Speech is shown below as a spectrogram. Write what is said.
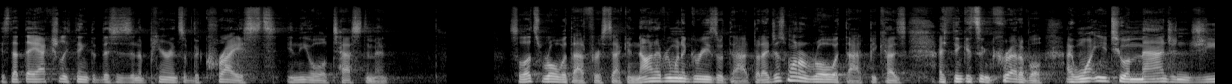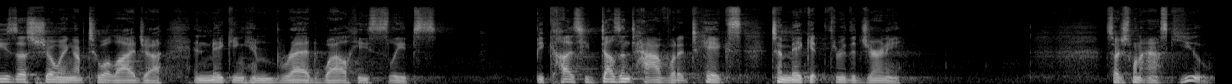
is that they actually think that this is an appearance of the Christ in the Old Testament. So let's roll with that for a second. Not everyone agrees with that, but I just want to roll with that because I think it's incredible. I want you to imagine Jesus showing up to Elijah and making him bread while he sleeps because he doesn't have what it takes to make it through the journey. So I just want to ask you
